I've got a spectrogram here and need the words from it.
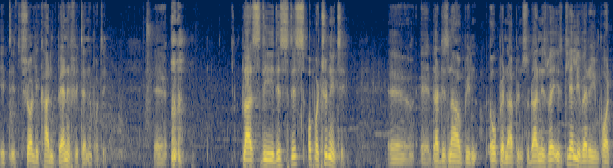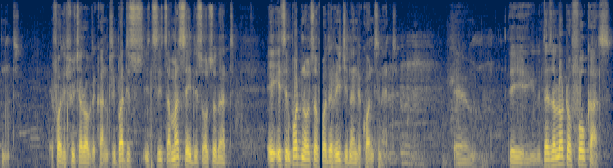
It, it surely can't benefit anybody. Uh, plus, the, this, this opportunity that is now being opened up in Sudan is, very, is clearly very important for the future of the country. But it's, it's, it's, I must say this also that it's important also for the region and the continent. Um, the, there's a lot of focus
